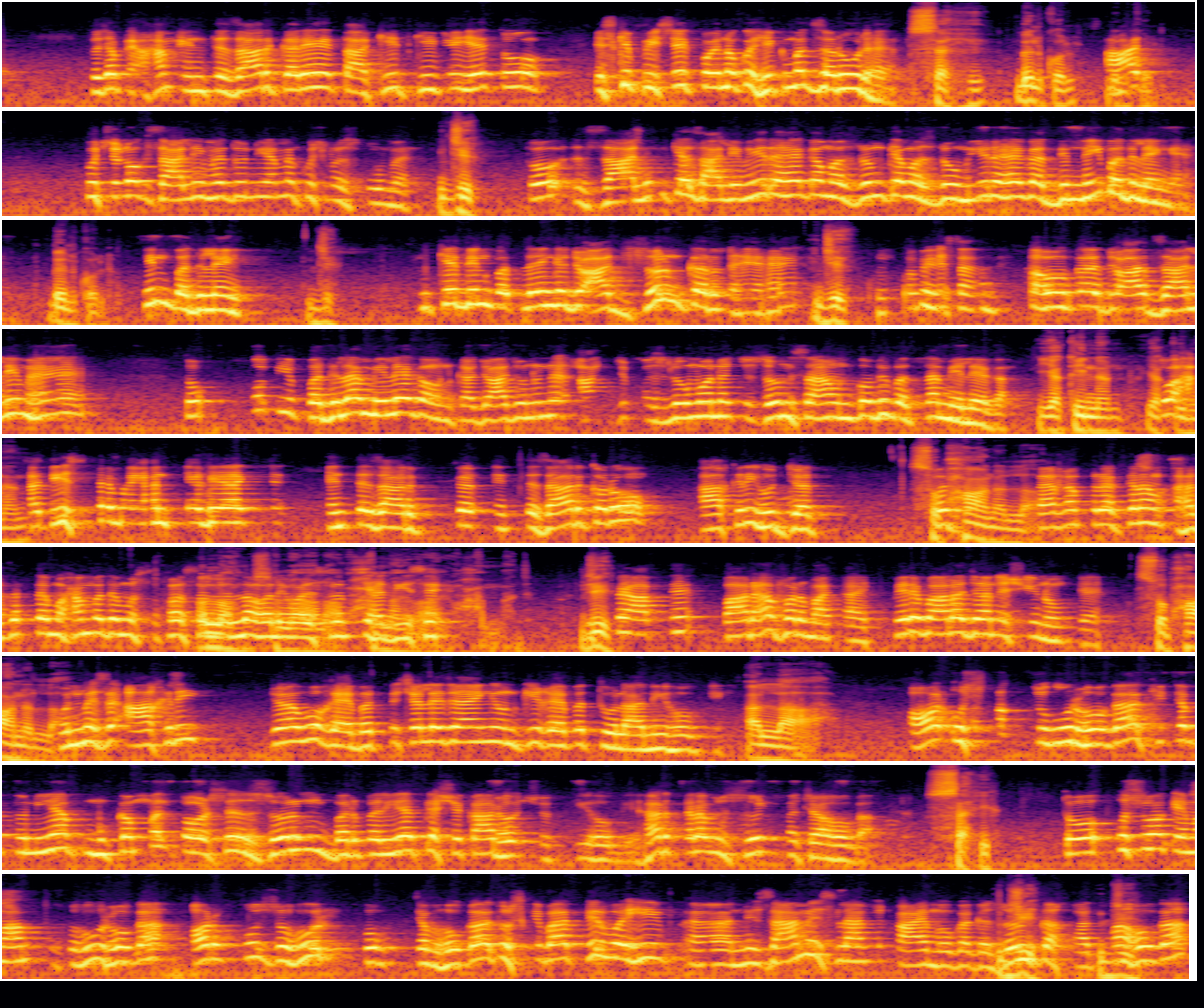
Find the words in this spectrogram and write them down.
तो जब हम इंतज़ार करें ताकीद की गई है तो इसके पीछे कोई ना कोई हिकमत ज़रूर है। सही बिल्कुल आज कुछ लोग जालिम है दुनिया में कुछ मजलूम है। जी। तो जालिम के जालिम ही रहेगा मजलूम के मजलूम ही रहेगा? दिन नहीं बदलेंगे। बिल्कुल। दिन बदलेंगे। जी। उनके दिन बदलेंगे जो आज जुल्म कर रहे हैं। जी। उनको भी हिसाब होगा जो आज जालिम है तो उनको भी बदला मिलेगा उनका जो आज उन्होंने आज जो मजलूमों ने जो जुल्म सहा उनको भी बदला मिलेगा। यकीनन तो यकीनन। हदीस में बयान किया गया कि इंतज़ार कर, इंतज़ार करो आखिरी सुबहान अल्लाह पैगंबर अकरम हज़रत मोहम्मद मुस्तफ़ा सल्लल्लाहु अलैहि वसल्लम की हदीस। है मोहम्मद जी। जिसमें आपने बारह फरमाया है मेरे बारह जानशीन होंगे। सुबहान अल्लाह उनमें से आखिरी जो है वो गैबत पे चले जाएँगे उनकी गैबत तुलानी होगी। अल्लाह। और उस वक्त जहूर होगा कि जब दुनिया मुकम्मल तौर से जुल्म बरबरीत का शिकार हो चुकी होगी हर तरफ़ जुल्म मचा होगा। सही। तो उस वक्त इमाम जहूर होगा और वो जहूर वो जब होगा तो उसके बाद फिर वही निज़ाम इस्लामी कायम होगा कि जुल्म का खात्मा होगा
